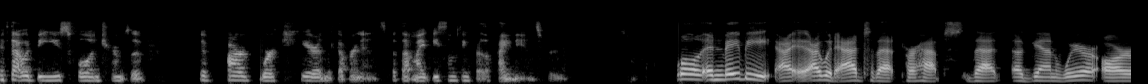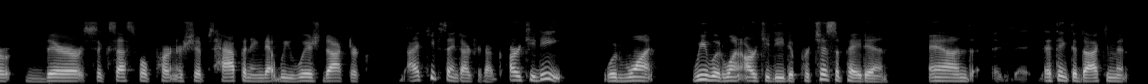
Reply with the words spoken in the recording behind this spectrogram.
if that would be useful in terms of, of our work here in the governance, but that might be something for the finance group. Well, and maybe I, I would add to that perhaps that again, where are there successful partnerships happening that we wish Dr. I keep saying Dr. RTD would want, we would want RTD to participate in. And I think the document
